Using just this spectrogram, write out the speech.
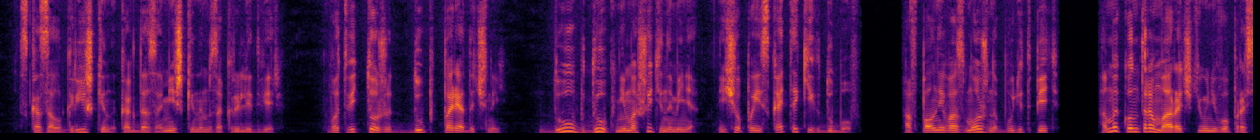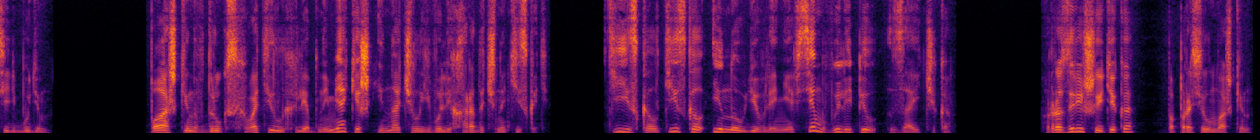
— сказал Гришкин, когда за Мишкиным закрыли дверь. — Вот ведь тоже дуб порядочный. Дуб, дуб, не машите на меня. Еще поискать таких дубов. А вполне возможно, будет петь. А мы контрамарочки у него просить будем. Пашкин вдруг схватил хлебный мякиш и начал его лихорадочно тискать. Тискал, тискал и, на удивление всем, вылепил зайчика. «Разрешите-ка», — попросил Машкин.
